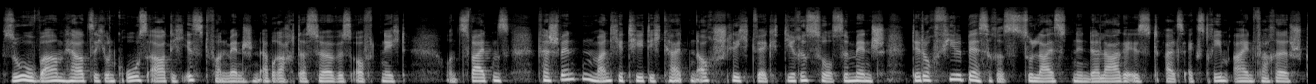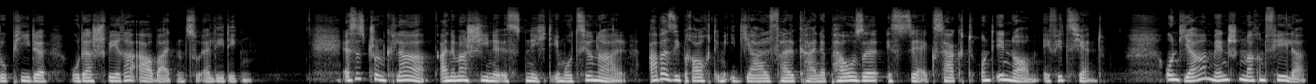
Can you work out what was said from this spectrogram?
so warmherzig und großartig ist von Menschen erbrachter Service oft nicht. Und zweitens verschwenden manche Tätigkeiten auch schlichtweg die Ressource Mensch, der doch viel Besseres zu leisten in der Lage ist, als extrem einfache, stupide oder schwere Arbeiten zu erledigen. Es ist schon klar, eine Maschine ist nicht emotional, aber sie braucht im Idealfall keine Pause, ist sehr exakt und enorm effizient. Und ja, Menschen machen Fehler,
